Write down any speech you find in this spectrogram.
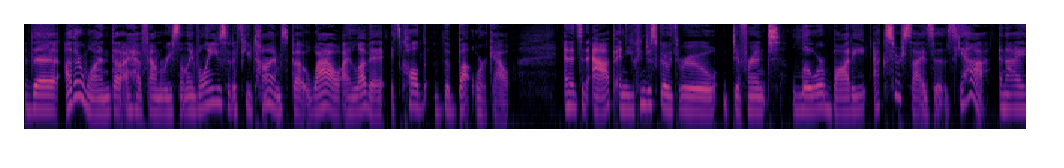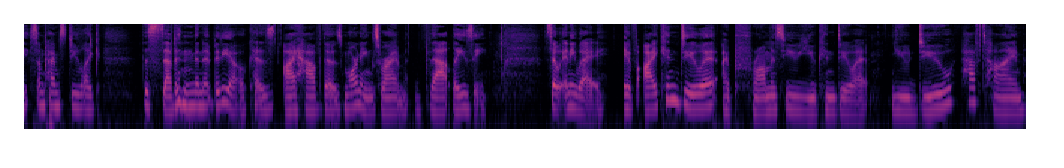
the other one that I have found recently, I've only used it a few times, but wow, I love it. It's called the butt workout. And it's an app, and you can just go through different lower body exercises. Yeah. And I sometimes do like the seven minute video because I have those mornings where I'm that lazy. So, anyway, if I can do it, I promise you, you can do it. You do have time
